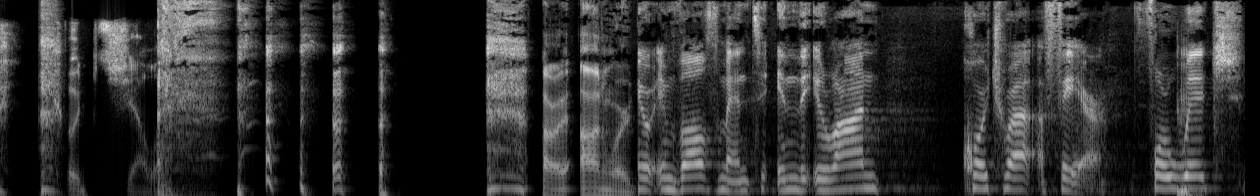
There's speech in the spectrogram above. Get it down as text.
Coachella. All right, onward. your involvement in the Iran Contra affair, for which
